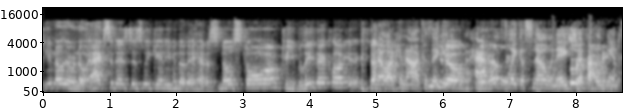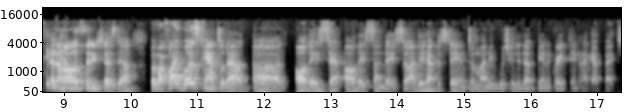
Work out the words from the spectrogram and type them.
You know, there were no accidents this weekend, even though they had a snowstorm. Can you believe that, Claudia? No, I cannot because they You get know, half a flake of snow and they shut the whole damn city and the down. whole city shuts down. But my flight was canceled out uh, all day Sat, all day Sunday, so I did have to stay until Monday, which ended up being a great thing. And I got back to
